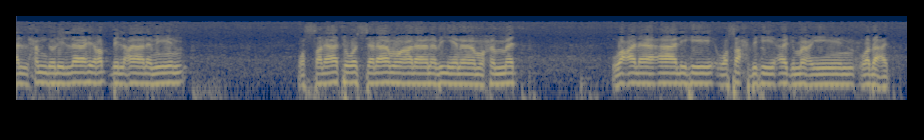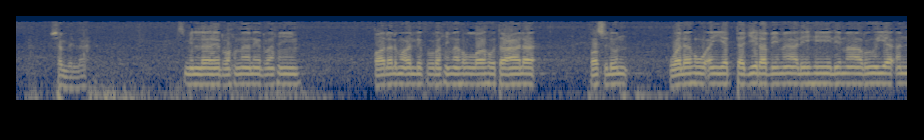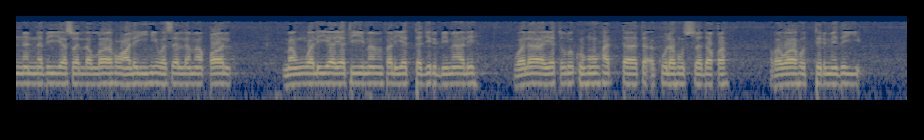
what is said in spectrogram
الحمد لله رب العالمين والصلاة والسلام على نبينا محمد وعلى آله وصحبه أجمعين وبعد. بسم الله. بسم الله الرحمن الرحيم. قال المؤلف رحمه الله تعالى فصل وله أن يتجر بماله لما روي أن النبي صلى الله عليه وسلم قال من ولي يتيما فليتجر بماله ولا يتركه حتى تأكله الصدقة. رواه الترمذي.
